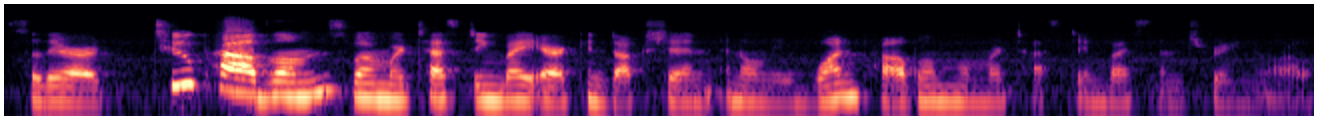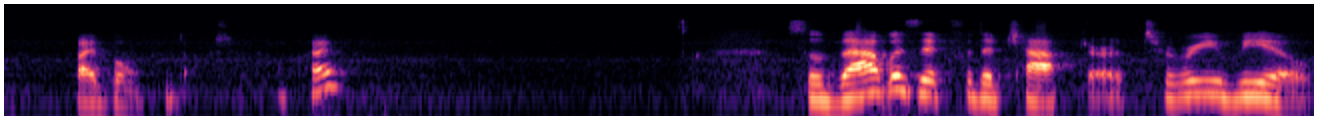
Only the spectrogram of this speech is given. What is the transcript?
So there are two problems when we're testing by air conduction and only one problem when we're testing by sensory neural, by bone conduction, okay? So that was it for the chapter. To review,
